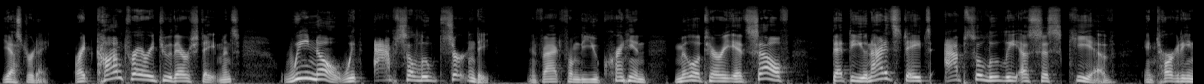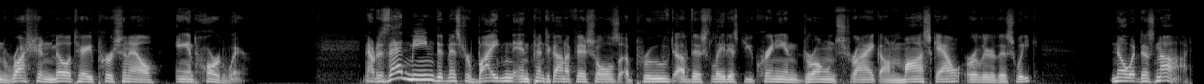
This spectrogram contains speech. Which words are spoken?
yesterday, right? Contrary to their statements, we know with absolute certainty, in fact, from the Ukrainian military itself, that the United States absolutely assists Kiev in targeting Russian military personnel and hardware. Now, does that mean that Mr. Biden and Pentagon officials approved of this latest Ukrainian drone strike on Moscow earlier this week? No, it does not.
